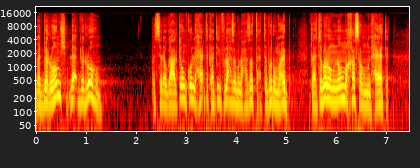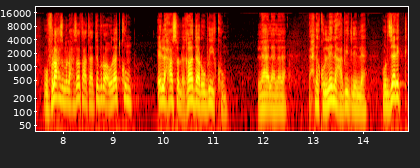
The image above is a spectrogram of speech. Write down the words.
ما تبرهمش؟ لا برهم. بس لو جعلتهم كل حياتك هتيجي في لحظة من اللحظات تعتبرهم عبء تعتبرهم إن هم خصموا من حياتك. وفي لحظة من اللحظات هتعتبروا أولادكم إيه اللي حصل؟ غدروا بيكم. لا لا لا لا. إحنا كلنا عبيد لله. ولذلك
